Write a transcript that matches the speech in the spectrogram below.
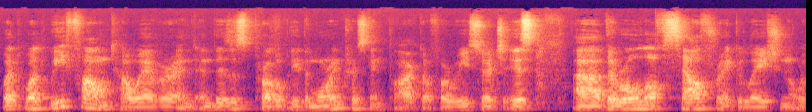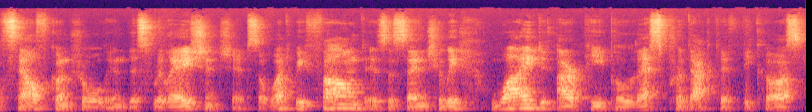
What, what we found, however, and, and this is probably the more interesting part of our research, is uh, the role of self-regulation or self-control in this relationship. So what we found is essentially why do, are people less productive because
